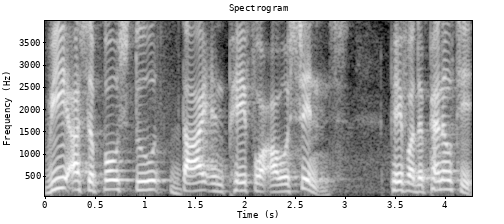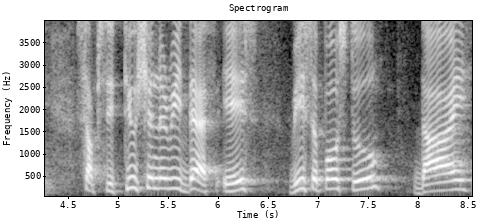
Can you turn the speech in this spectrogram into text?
We are supposed to die and pay for our sins, pay for the penalty. Substitutionary death is we're supposed to die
